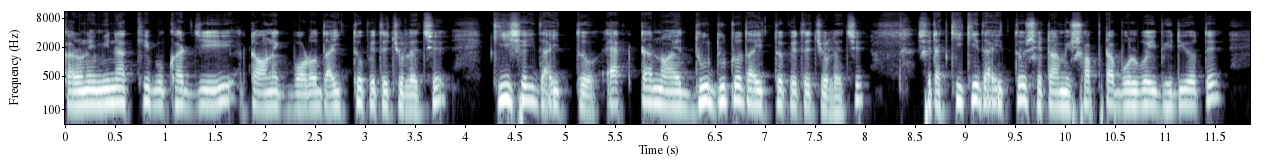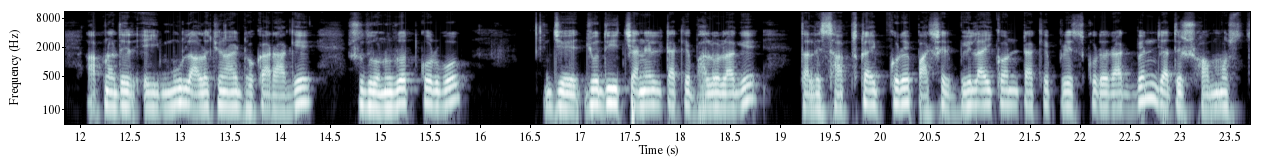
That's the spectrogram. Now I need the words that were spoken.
কারণ এই মীনাক্ষী মুখার্জি একটা অনেক বড় দায়িত্ব পেতে চলেছে। কি সেই দায়িত্ব? একটা নয়, দু, দুটো দায়িত্ব পেতে চলেছে। সেটা কি কি দায়িত্ব সেটা আমি সবটা বলব এই ভিডিওতে। আপনাদের এই মূল আলোচনায় ঢোকার আগে শুধু অনুরোধ করব যে যদি চ্যানেলটাকে ভালো লাগে তাহলে সাবস্ক্রাইব করে পাশের বেল আইকনটাকে প্রেস করে রাখবেন যাতে সমস্ত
